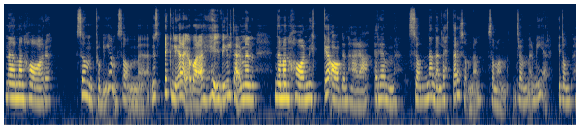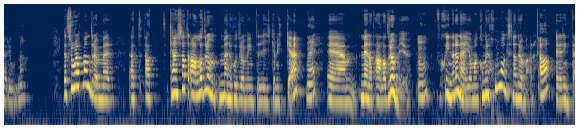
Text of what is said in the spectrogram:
när man har sömnproblem som... eh, Nu spekulerar jag bara hejvilt här. Men när man har mycket av den här REM-sömnen, den lättare sömnen, som man drömmer mer i de perioderna. Jag tror att man drömmer att, att kanske att alla dröm, människor drömmer inte lika mycket. Ehm, men att alla drömmer ju. Mm. Skillnaden är ju om man kommer ihåg sina drömmar Ja, eller inte.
